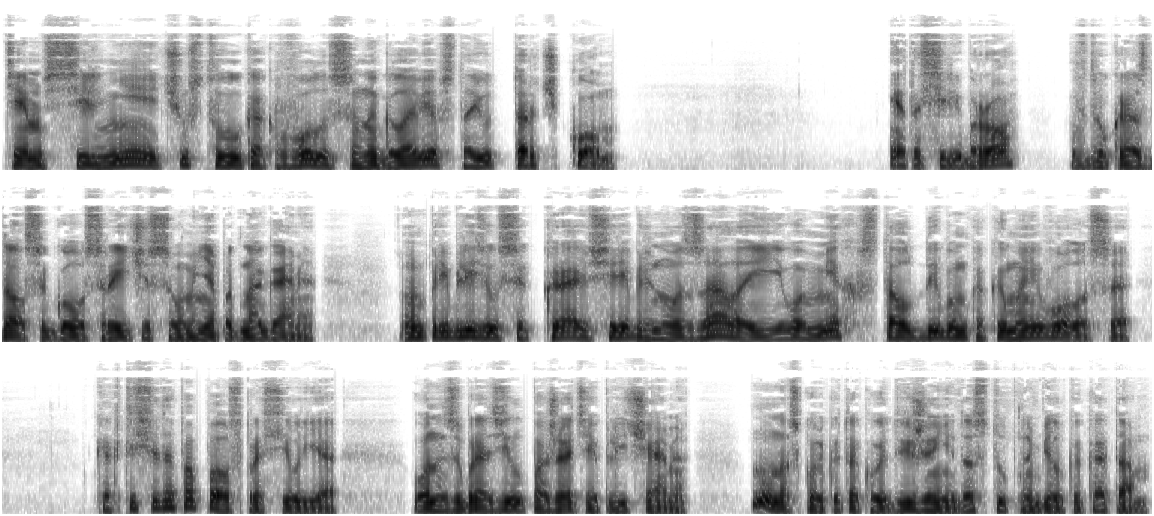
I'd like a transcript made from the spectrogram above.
тем сильнее чувствовал, как волосы на голове встают торчком. «Это серебро?» — вдруг раздался голос Рейчеса у меня под ногами. Он приблизился к краю серебряного зала, и его мех встал дыбом, как и мои волосы. «Как ты сюда попал?» — спросил я. Он изобразил пожатие плечами. «Ну, насколько такое движение доступно белка-котам?»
